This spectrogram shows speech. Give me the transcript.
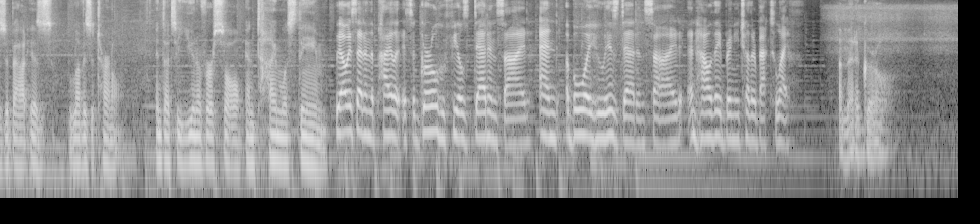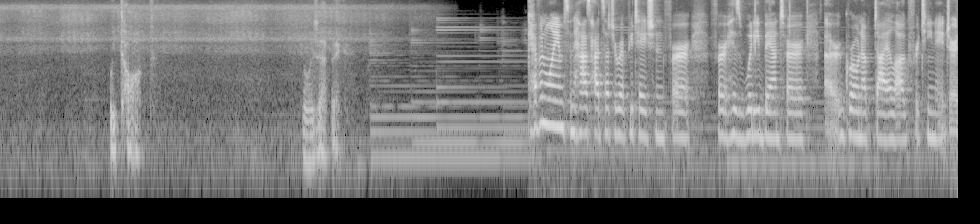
is about is love is eternal. And that's a universal and timeless theme. We always said in the pilot, it's a girl who feels dead inside and a boy who is dead inside, and how they bring each other back to life. I met a girl. We talked. It was epic. Kevin Williamson has had such a reputation for, for his witty banter or grown-up dialogue for teenagers.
